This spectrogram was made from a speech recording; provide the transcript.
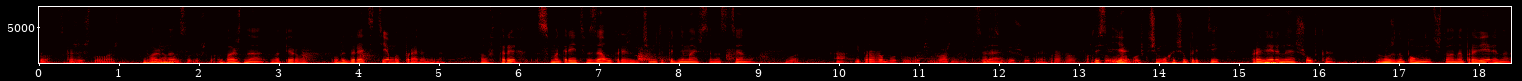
Что? Скажи, что важно. Важно- мысль ушла. Важно, во-первых, выбирать темы правильно, а во-вторых, смотреть в зал, прежде чем ты поднимаешься на сцену. Вот. А, и про работу очень важно написать Да, себе шуток да. про, про То есть я работу. к чему хочу прийти? Проверенная шутка, нужно помнить, что она проверена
